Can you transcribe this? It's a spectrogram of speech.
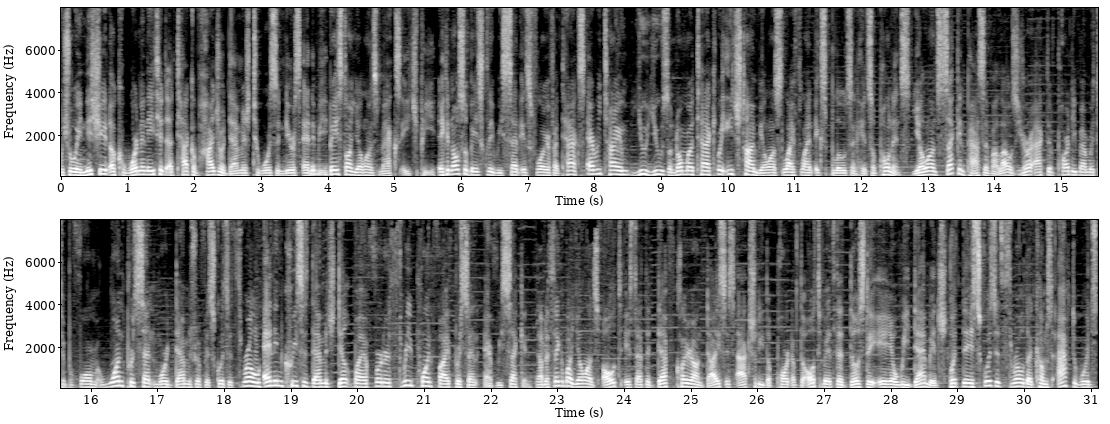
which will initiate a coordinated attack of hydro damage towards the nearest enemy, based on Yelan's max HP. It can also basically reset its flurry of attacks every time you use a normal attack or each time Yelan's lifeline explodes and hits opponents. Yelan's second passive allows your active party member to perform 1% more damage with Exquisite Throw and increases damage dealt by a further 3.5% every second. Now the thing about Yelan's ult is that the Depth Clarion Dice is actually the part of the ultimate that does the AoE damage, but the Exquisite Throw that comes afterwards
